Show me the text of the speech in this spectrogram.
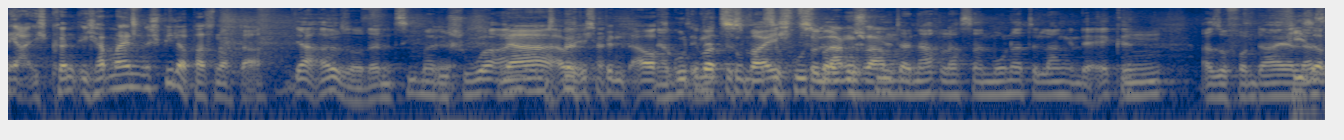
Ja, ich könnte, ich habe meinen Spielerpass noch da. Ja, also, dann zieh mal die Schuhe an. Ja, aber ich bin auch gut, immer zu weich, zu Fußball langsam. Mhm. Gespielt, danach lagst du dann monatelang in der Ecke. Also von daher Fieser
